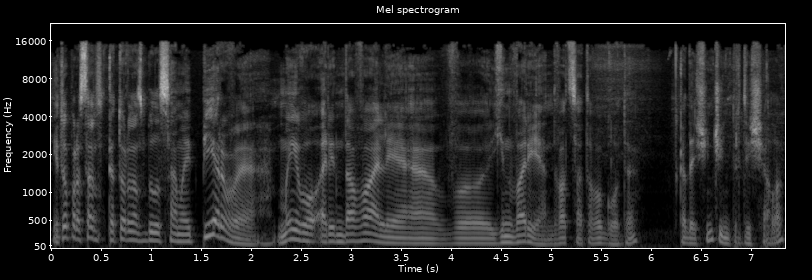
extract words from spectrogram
И то пространство, которое у нас было самое первое, мы его арендовали в январе 2020 года когда еще ничего не предвещало.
